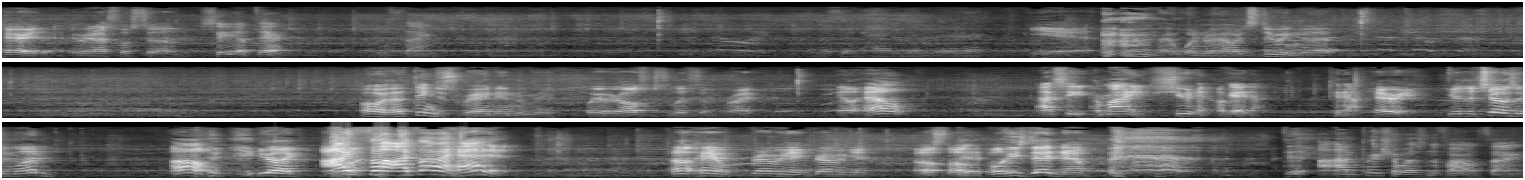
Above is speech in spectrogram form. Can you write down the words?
Harry, there. We're not supposed to. Um. see up there. This thing. The thing hangs there. Yeah. I wonder how it's doing that. Oh, that thing just ran into me. Wait, we're all supposed to lift him, right? It'll help. Actually, Hermione, shoot him. Okay, now. Okay, now. Harry, you're the chosen one. Oh, you're like. I thought I thought I had it. Oh, hey, grab him again. Grab him again. Oh, He's oh. dead. Well, he's dead now. Th- I'm pretty sure it wasn't the final thing.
